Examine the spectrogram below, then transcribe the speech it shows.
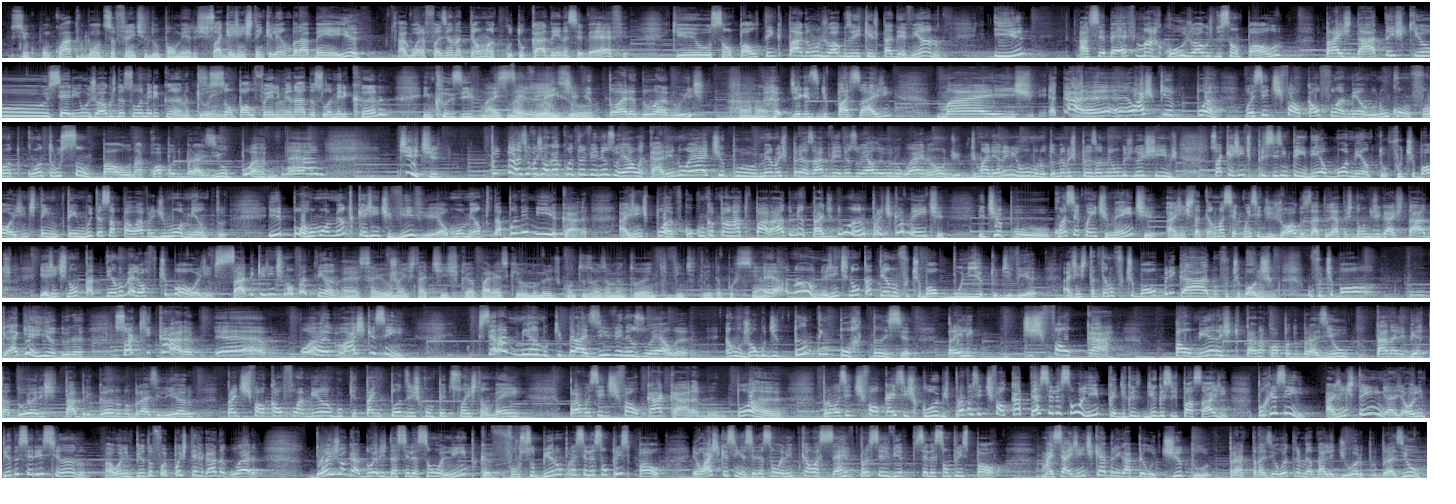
5.4 pontos à frente do Palmeiras. Só que a gente tem que lembrar bem aí, agora fazendo até uma cutucada aí na CBF, que o São Paulo tem que pagar uns jogos aí que ele tá devendo e a CBF marcou os jogos do São Paulo para as datas que o, seriam os jogos da Sul-Americana. Que o São Paulo foi eliminado da Sul-Americana, inclusive Mais uma excelente vitória do Lanús, diga-se de passagem. Mas, cara, eu acho que, pô, você desfalcar o Flamengo num confronto contra o São Paulo na Copa do Brasil, pô, é. Tite, o Brasil vai jogar contra a Venezuela, cara. E não é, tipo, menosprezar Venezuela e Uruguai, não. De, de maneira nenhuma. Não tô menosprezando nenhum dos dois times. Só que a gente precisa entender o momento. Futebol, a gente tem, tem muito essa palavra de momento. E, porra, o momento que a gente vive é o momento da pandemia, cara. A gente, porra, ficou com o campeonato parado metade do ano, praticamente. E, tipo, consequentemente, a gente tá tendo uma sequência de jogos, os atletas estão desgastados e a gente não tá tendo o melhor futebol. A gente sabe que a gente não tá tendo. É, saiu uma estatística, parece que o número de contusões aumentou aumentou entre 20% e 30%. É, não, a gente não tá tendo um futebol bonito de ver. A gente tá tendo um futebol obrigado, um futebol, de, um futebol aguerrido, né? Só que, cara, é. Porra, eu acho que assim. Será mesmo que Brasil e Venezuela é um jogo de tanta importância para ele desfalcar Palmeiras que tá na Copa do Brasil, tá na Libertadores, tá brigando no Brasileiro, pra desfalcar o Flamengo que tá em todas as competições também, Pra você desfalcar, cara, porra, pra você desfalcar esses clubes, pra você desfalcar até a seleção olímpica, diga- diga-se de passagem. Porque assim, a gente tem. A Olimpíada seria esse ano. A Olimpíada foi postergada agora. Dois jogadores da seleção olímpica subiram pra seleção principal. Eu acho que assim, a seleção olímpica ela serve pra servir a seleção principal. Mas se a gente quer brigar pelo título, pra trazer outra medalha de ouro pro Brasil,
